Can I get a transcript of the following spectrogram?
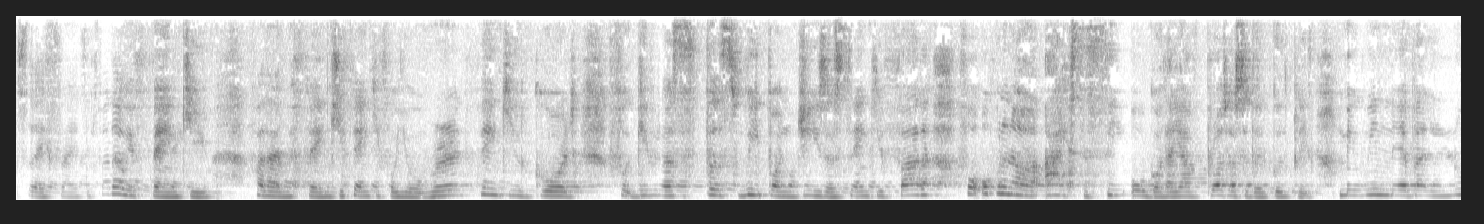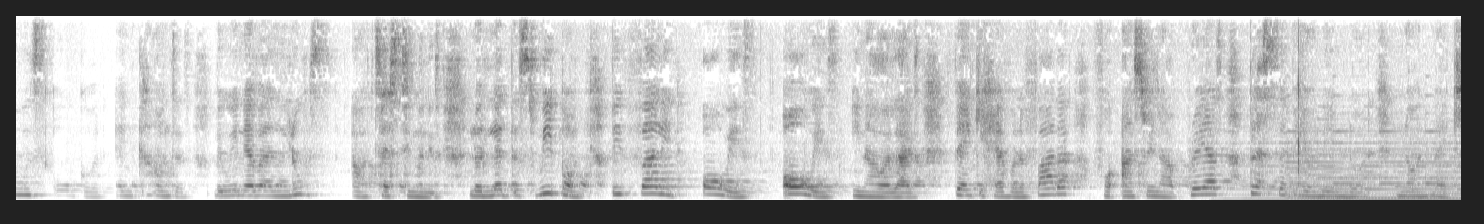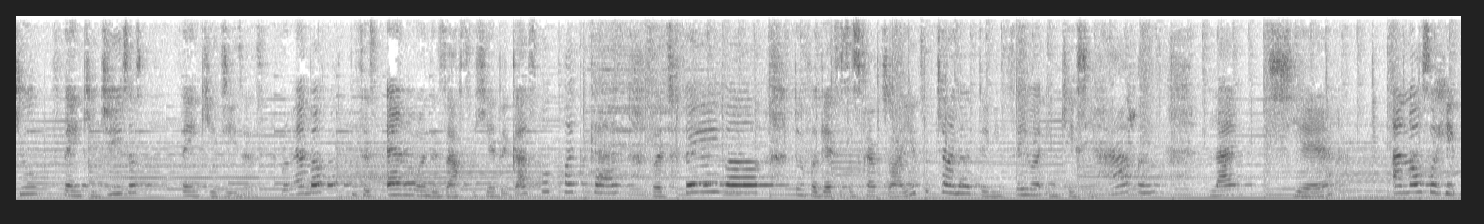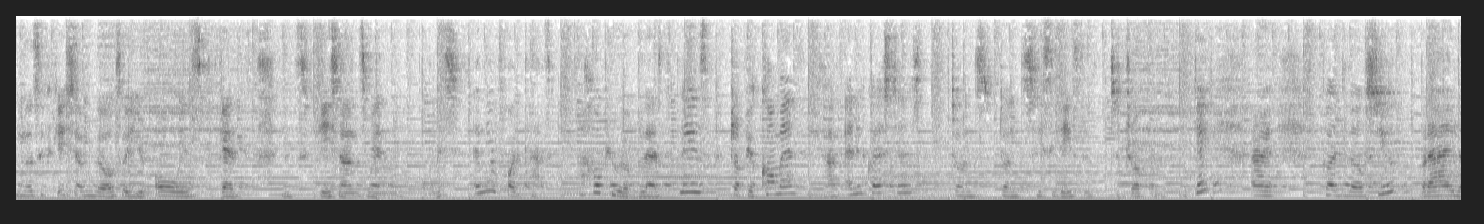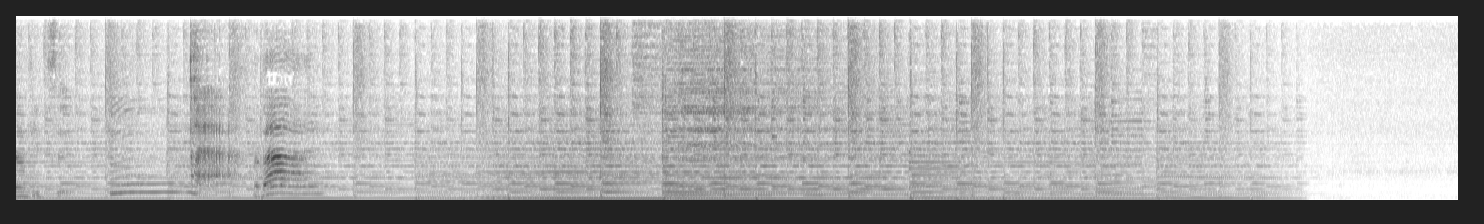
so exciting. Father, we thank you. Father, we thank you. Thank you for your word. Thank you, God, for giving us this weapon, Jesus. Thank you, Father, for opening our eyes to see, oh God, that you have brought us to the good place. May we never lose, oh God, encounters. May we never lose our testimonies. Lord, let this weapon be valid always, always in our lives. Thank you, Heavenly Father, for answering our prayers. Blessed be your name, Lord. None like you. Thank you, Jesus. Thank you, Jesus. Remember, this is Everyone Deserves to Hear the Gospel podcast with favor. Don't forget to subscribe to our YouTube channel, David Favor, in case you haven't. Like, share, and also hit the notification bell so you always get notifications when we publish a new podcast. I hope you were blessed. Please drop your comments. If you have any questions, don't don't hesitate to, to drop them. Okay? Alright. God loves you, but I love you too. Bye bye.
